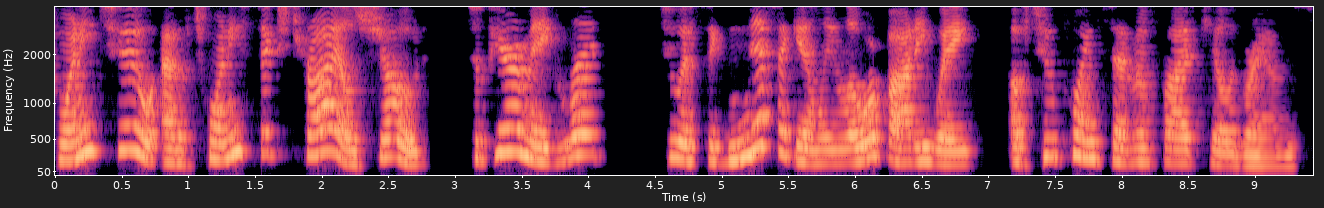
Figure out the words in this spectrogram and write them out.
22 out of 26 trials showed topiramate led to a significantly lower body weight of 2.75 kilograms.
